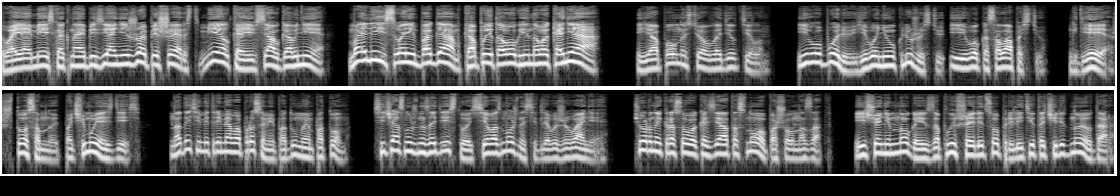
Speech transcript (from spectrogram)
Твоя месть, как на обезьяньей жопе шерсть, мелкая и вся в говне. Молись своим богам, копыта огненного коня!» Я полностью овладел телом. Его болью, его неуклюжестью и его косолапостью. Где я? Что со мной? Почему я здесь? Над этими тремя вопросами подумаем потом. Сейчас нужно задействовать все возможности для выживания. Черный кроссовок азиата снова пошел назад. Еще немного, и в заплывшее лицо прилетит очередной удар.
